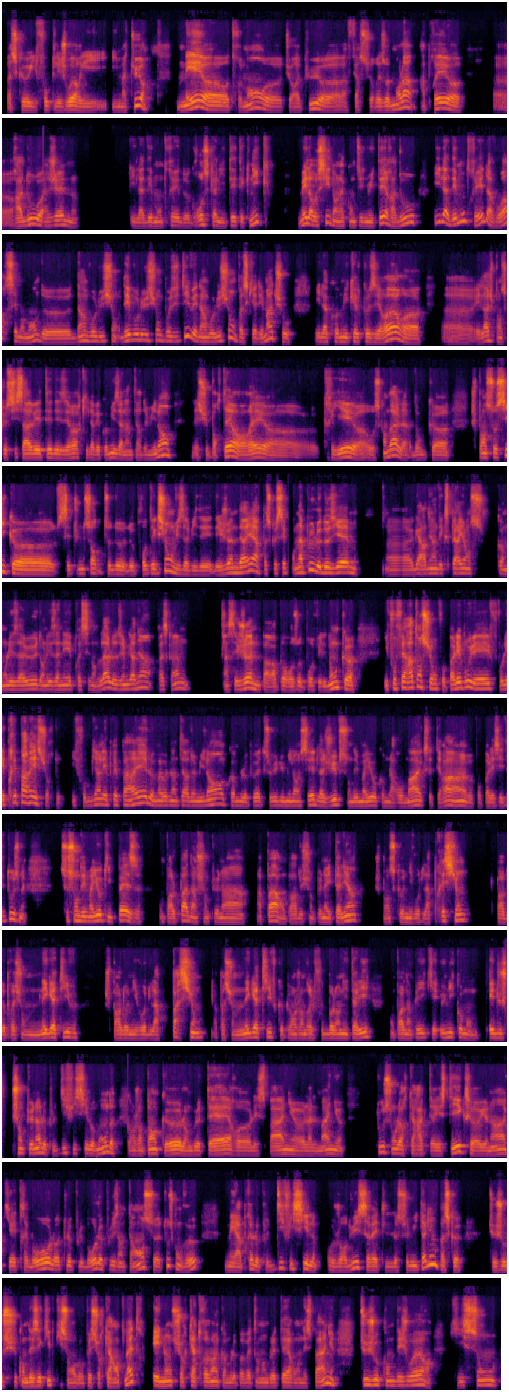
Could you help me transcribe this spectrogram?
parce qu'il faut que les joueurs y maturent. Mais euh, autrement, euh, tu aurais pu euh, faire ce raisonnement-là. Après, Radou à Gênes, il a démontré de grosses qualités techniques, mais là aussi, dans la continuité, Radou, il a démontré d'avoir ces moments d'involution, d'évolution positive et d'involution, parce qu'il y a des matchs où il a commis quelques erreurs. et là, je pense que si ça avait été des erreurs qu'il avait commises à l'Inter de Milan, les supporters auraient euh, crié euh, au scandale. Donc, euh, je pense aussi que c'est une sorte de, protection vis-à-vis des, jeunes derrière, parce que c'est, on n'a plus le deuxième gardien d'expérience comme on les a eu dans les années précédentes. Là, le deuxième gardien reste quand même assez jeune par rapport aux autres profils. Donc, il faut faire attention, il ne faut pas les brûler, il faut les préparer surtout. Il faut bien les préparer. Le maillot de l'Inter de Milan, comme le peut être celui du Milan C, de la Juve, ce sont des maillots comme la Roma, etc. Hein, pour ne pas les citer tous, mais ce sont des maillots qui pèsent on ne parle pas d'un championnat à part, on parle du championnat italien. Je pense qu'au niveau de la pression, je parle de pression négative, je parle au niveau de la passion, la passion négative que peut engendrer le football en Italie. On parle d'un pays qui est unique au monde et du championnat le plus difficile au monde. Quand j'entends que l'Angleterre, euh, l'Espagne, euh, l'Allemagne, tous ont leurs caractéristiques. Euh, il y en a un qui est très beau, l'autre le plus beau, le plus intense, tout ce qu'on veut. Mais après, le plus difficile aujourd'hui, ça va être celui italien parce que tu joues contre des équipes qui sont regroupées sur 40 mètres et non sur 80 comme le peuvent être en Angleterre ou en Espagne. Tu joues contre des joueurs qui sont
